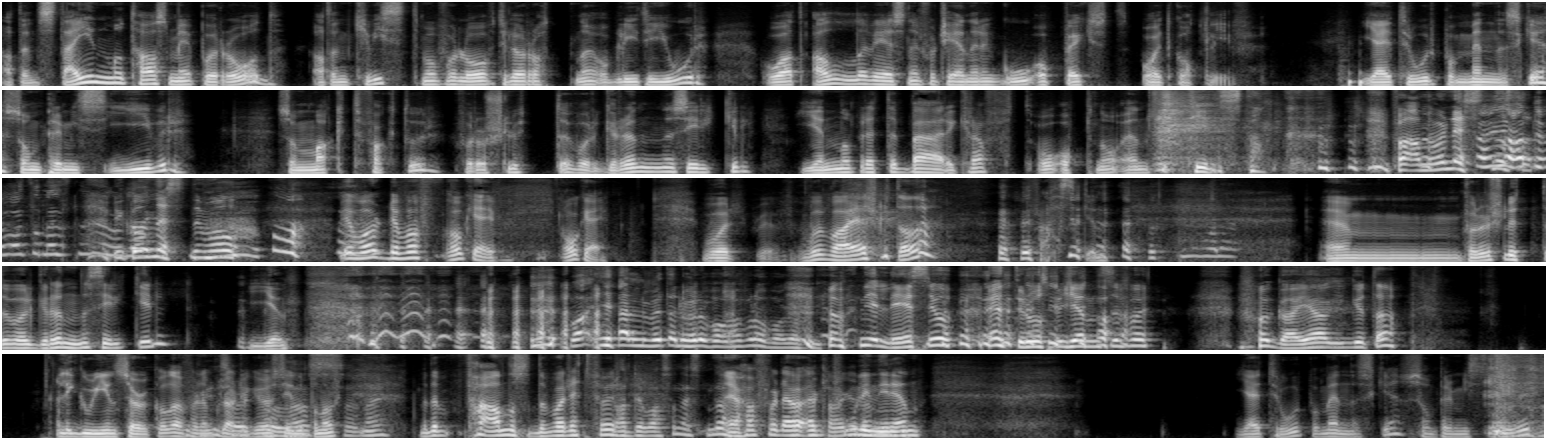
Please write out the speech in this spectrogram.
at en stein må tas med på råd, at en kvist må få lov til å råtne og bli til jord, og at alle vesener fortjener en god oppvekst og et godt liv. Jeg tror på mennesket som premissgiver, som maktfaktor for å slutte vår grønne sirkel, gjenopprette bærekraft og oppnå en tilstand. Faen, det var nesten, Ja, det var så nesten. Vi kom nesten i mål. Det var, det var, ok, ok. Hvor, hvor var jeg slutta da? Fasken. Um, for å slutte vår grønne sirkel, igjen. Hva i helvete er du holder på med for noe? Ja, men jeg leser jo en trosbekjennelse for, for Gaia-gutta. Eller Green Circle, da, for de klarte ikke å si det på norsk. Nei. Men det, faen, altså, det var rett før. Ja, det var så nesten det. Ja, for det er to linjer igjen. Jeg tror på mennesket som premissgiver.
